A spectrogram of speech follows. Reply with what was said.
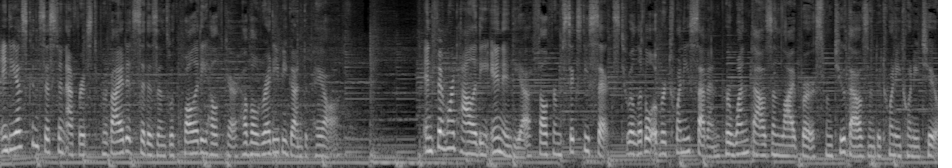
India's consistent efforts to provide its citizens with quality healthcare have already begun to pay off. Infant mortality in India fell from 66 to a little over 27 per 1,000 live births from 2000 to 2022.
